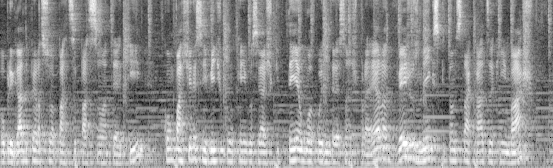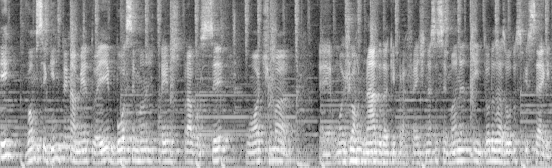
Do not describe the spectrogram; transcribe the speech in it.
Obrigado pela sua participação até aqui. Compartilhe esse vídeo com quem você acha que tem alguma coisa interessante para ela. Veja os links que estão destacados aqui embaixo. E vamos seguir no treinamento aí. Boa semana de treinos para você. Uma ótima é, uma jornada daqui para frente nessa semana e em todas as outras que seguem.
